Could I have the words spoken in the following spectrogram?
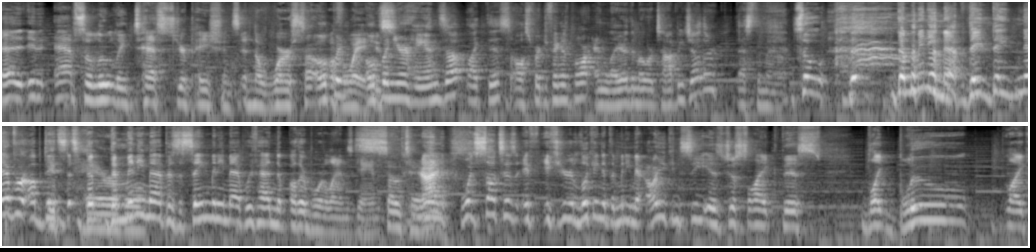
it absolutely tests your patience in the worst So open, of ways. open your hands up like this. All spread your fingers apart and layer them over top each other. That's the map. So the, the mini map, they they never update It's the, the, the mini map is the same mini map we've had in the other Borderlands games. So terrible. And what sucks is if, if you're looking at the mini map, all you can see is just like this like blue like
